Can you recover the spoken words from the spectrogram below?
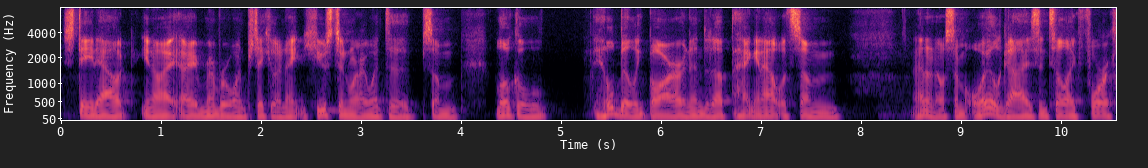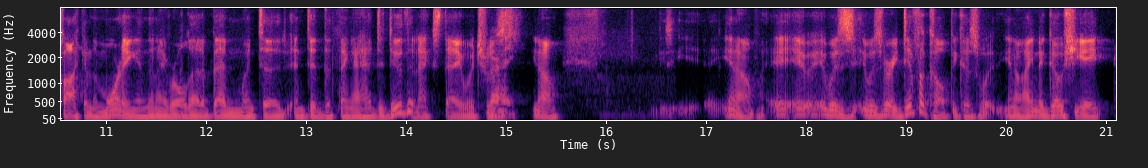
stayed out. You know, I, I remember one particular night in Houston where I went to some local hillbilly bar and ended up hanging out with some I don't know, some oil guys until like four o'clock in the morning. And then I rolled out of bed and went to and did the thing I had to do the next day, which was, right. you know, you know, it, it was it was very difficult because you know I negotiate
